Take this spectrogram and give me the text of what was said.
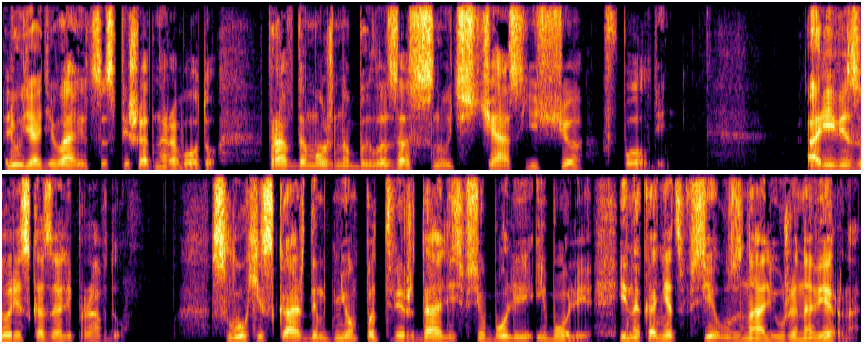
люди одеваются, спешат на работу — Правда, можно было заснуть час еще в полдень. О ревизоре сказали правду. Слухи с каждым днем подтверждались все более и более, и, наконец, все узнали уже, наверное,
